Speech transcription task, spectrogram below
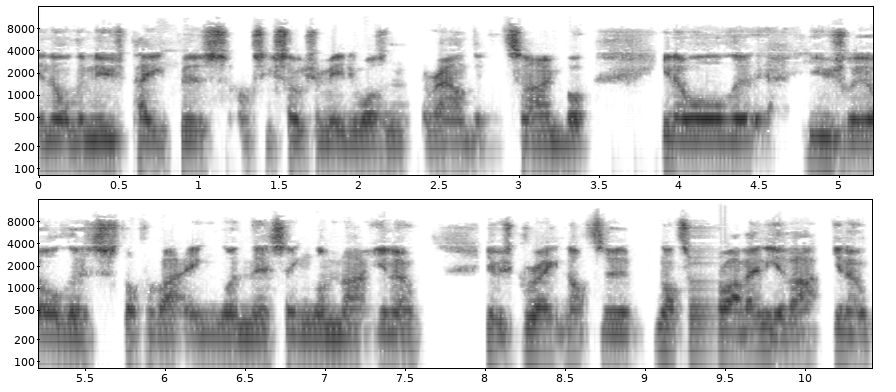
in all the newspapers. Obviously, social media wasn't around at the time, but you know, all the usually all the stuff about England, this, England, that. You know, it was great not to not to have any of that. You know,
